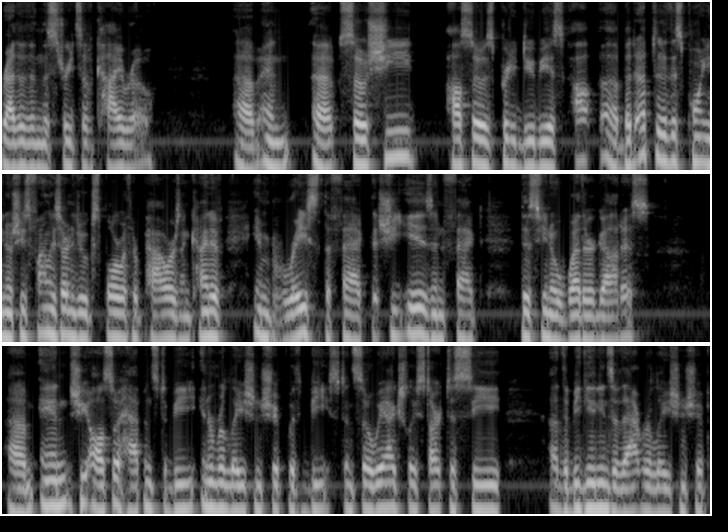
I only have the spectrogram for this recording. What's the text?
rather than the streets of Cairo. Uh, and uh, so she also is pretty dubious. Uh, uh, but up to this point, you know, she's finally starting to explore with her powers and kind of embrace the fact that she is, in fact, this, you know, weather goddess. Um, and she also happens to be in a relationship with Beast. And so we actually start to see uh, the beginnings of that relationship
